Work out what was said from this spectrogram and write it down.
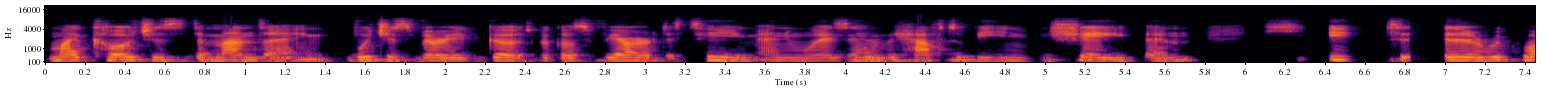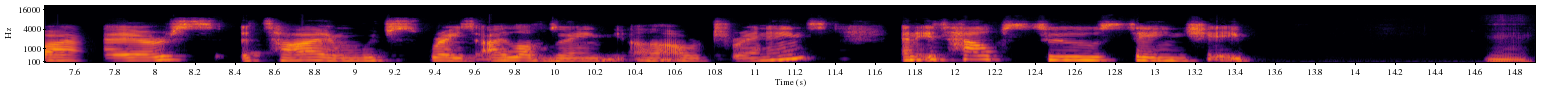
my coach is demanding, which is very good because we are the team, anyways, and we have to be in shape. And it uh, requires a time, which is great. I love doing uh, our trainings, and it helps to stay in shape. Mm.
